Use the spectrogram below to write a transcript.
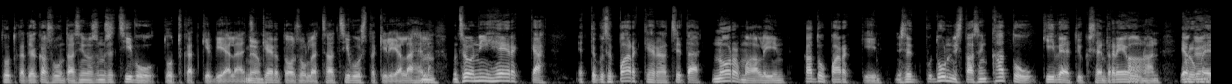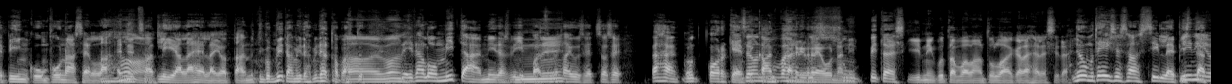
tutkat joka suuntaan. Siinä on semmoiset sivututkatkin vielä, että Joo. se kertoo sulle, että sä oot sivustakin liian lähellä. Mm. Mutta se on niin herkkä, että kun sä parkkeeraat sitä normaaliin katuparkkiin, niin se tunnistaa sen katukivetyksen reunan Ah, ja okei. rupeaa pinkuun punaisella, että Ahaa. nyt sä oot liian lähellä jotain. Nyt niin mitä, mitä, mitä tapahtuu? Aivan. Ei täällä ole mitään, mitä se viippaa. Niin. Niin. Mä tajusin, että se on se vähän Mut korkeampi Se on niin kuin vähän kanttarin niin Niin... pitäisikin niin kuin tavallaan tulla aika lähelle sitä. Joo, mutta ei se saa silleen pistää niin,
